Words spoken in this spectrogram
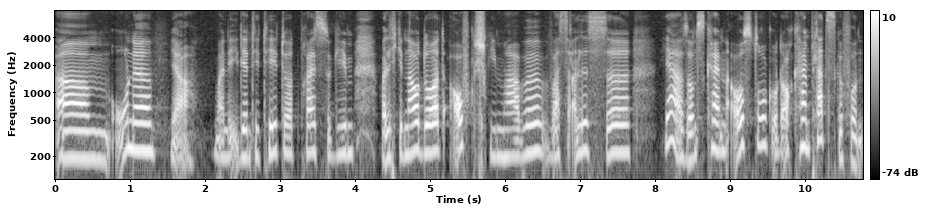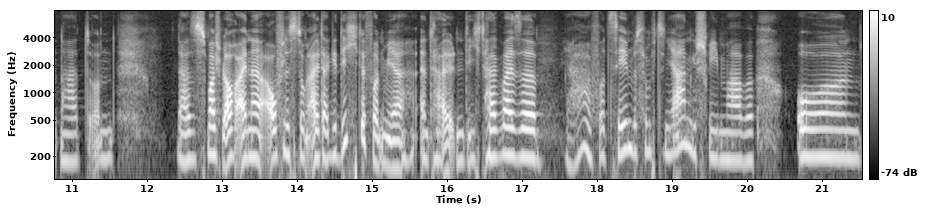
ähm, ohne ja, meine Identität dort preiszugeben, weil ich genau dort aufgeschrieben habe, was alles äh, ja sonst keinen Ausdruck und auch keinen Platz gefunden hat. Und da ist zum Beispiel auch eine Auflistung alter Gedichte von mir enthalten, die ich teilweise ja vor 10 bis 15 Jahren geschrieben habe. Und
